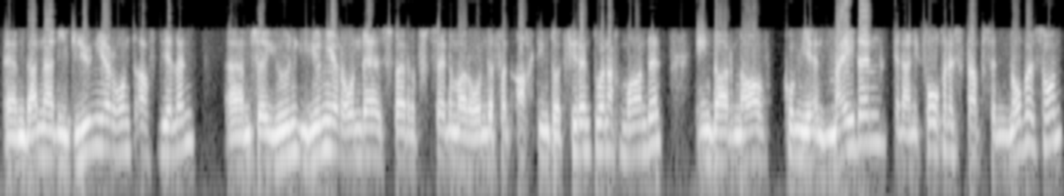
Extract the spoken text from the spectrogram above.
en um, dan na die junior hond afdeling. Ehm um, so junior ronde is vir sê net maar ronde van 18 tot 24 maande en daarna kom jy in maiden en dan die volgende stap se novice hond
